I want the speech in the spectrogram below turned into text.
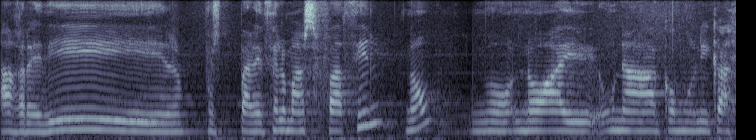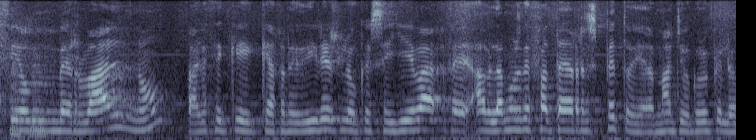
Agredir pues parece lo más fácil, ¿no? No, no hay una comunicación verbal, ¿no? Parece que, que, agredir es lo que se lleva. Hablamos de falta de respeto y además yo creo que, lo,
